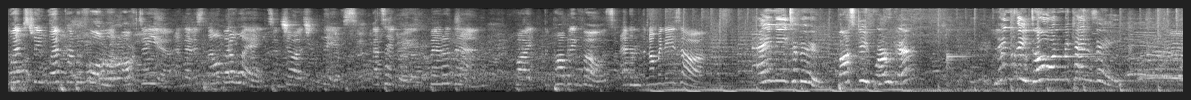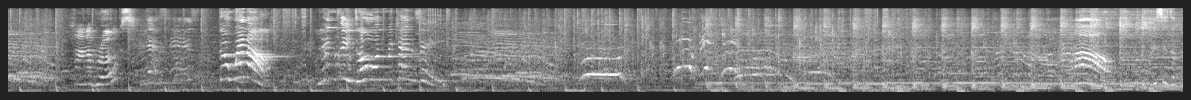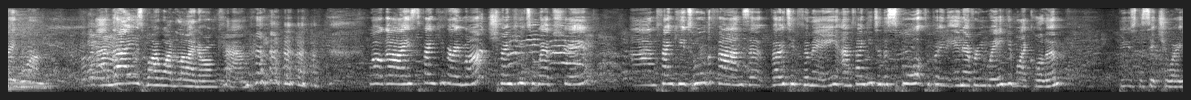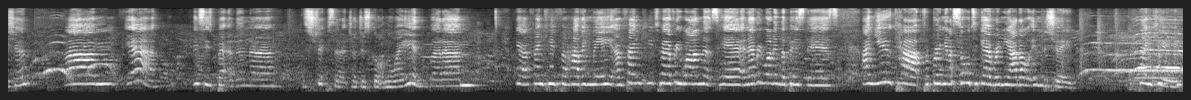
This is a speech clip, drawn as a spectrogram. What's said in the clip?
Webstream Webcam Performer of the Year, and there is no better way to judge this category better than by the public votes. And the nominees are Amy Taboo, Busty Brogan, Linsey Dawn McKenzie, Hannah Brooks, is a big one. And that is my one liner on cam. well, guys, thank you very much. Thank you to Webstream. And thank you to all the fans that voted for me. And thank you to the sport for putting it in every week in my column. Use the situation. Um, yeah, this is better than uh, the strip search I just got on the way in. But um, yeah, thank you for having and thank you to everyone that's here and everyone in the business, and UKAP, for bringing us all together in the adult industry. Thank you.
